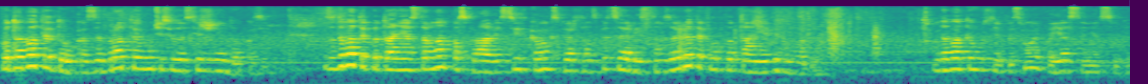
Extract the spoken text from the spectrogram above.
подавати докази, брати участь у дослідженні доказів, задавати питання сторонам по справі, свідкам, експертам, спеціалістам, заявляти клопотання, відводи, давати усні письмові пояснення суду.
